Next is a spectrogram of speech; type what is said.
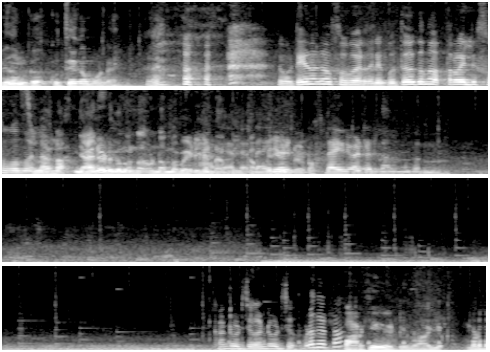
ഇനി നമുക്ക് കുത്തിവെക്കാൻ പോണ്ടേ? ഏഹ് ഡ്യൂട്ടി എന്നൊക്കെ സുഖമായിരുന്നു. ഇനി കുത്തിവെക്കുന്നത് അത്ര വലിയ സുഖമൊന്നുമില്ല കേട്ടോ. ഞാനും എടുക്കുന്നുണ്ട്. അതുകൊണ്ട് അമ്മ പേടിക്കണ്ട. ഈ കമ്പനി ഉണ്ട് കേട്ടോ ധൈര്യമായിട്ട് എടുക്കാം നമുക്ക്. കണ്ടുപിടിച്ചു കണ്ടുപിടിച്ചു. ഇവിടെ കേട്ടോ. പാർക്കിംഗ് കിട്ടി. ഭാഗ്യം. ഇവിടെ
